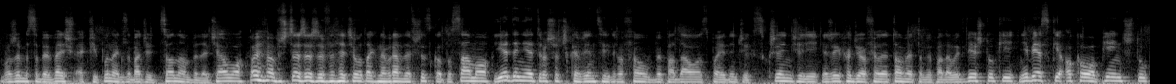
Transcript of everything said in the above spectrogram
Możemy sobie wejść w ekwipunek, zobaczyć co nam wyleciało. Powiem wam szczerze, że wyleciało tak naprawdę wszystko to samo. Jedynie troszeczkę więcej trofeów wypadało z pojedynczych skrzyń, czyli jeżeli chodzi o fioletowe, to wypadały dwie sztuki, niebieskie około 5 sztuk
